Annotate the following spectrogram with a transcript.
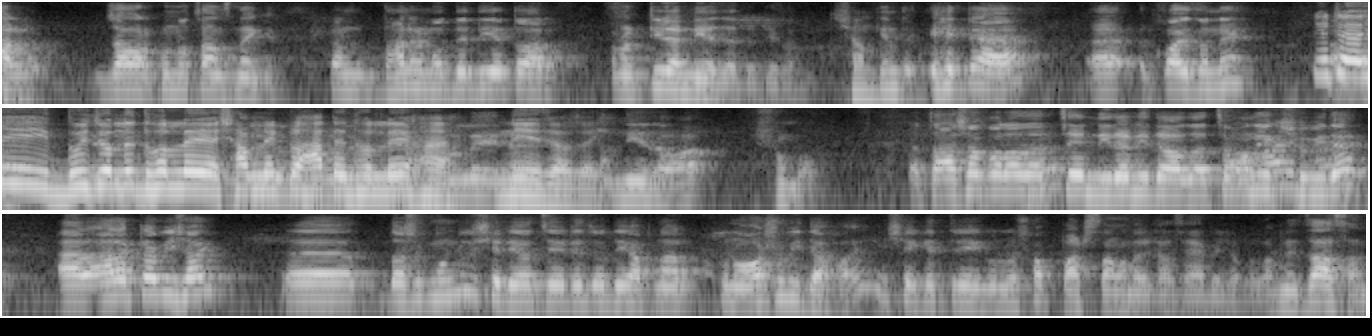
আর যাওয়ার কোনো চান্স নাই কারণ ধানের মধ্যে দিয়ে তো আর আমরা টিলার নিয়ে যেতে দেবেন কিন্তু এটা কয়জনে এটা এই দুইজনে ধরলে সামনে একটু হাতে ধরলে হ্যাঁ নিয়ে যাওয়া যায়। নিয়ে যাওয়া সম্ভব। চাষও করা যাচ্ছে নিরানি দেওয়া যাচ্ছে অনেক সুবিধা। আর আরেকটা বিষয় দর্শক মন্ডলী সেটা হচ্ছে এটা যদি আপনার কোনো অসুবিধা হয় সেক্ষেত্রে এগুলো সব পার্টস আমাদের কাছে অ্যাভেলেবল আপনি যা চান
